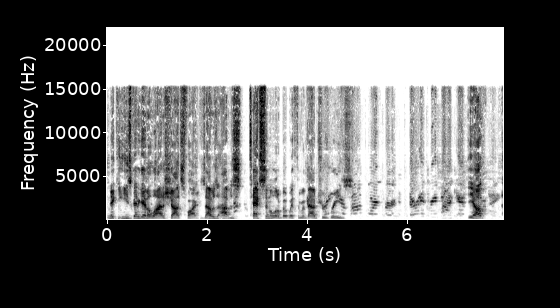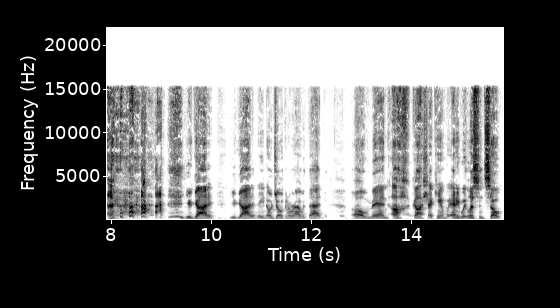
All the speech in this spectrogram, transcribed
Nikki, he's going to get a lot of shots fired because I was I was texting a little bit with him about Drew Brees. for third and. Yep. you got it. You got it. Ain't no joking around with that. Oh man. Oh gosh, I can't wait. Anyway, listen. So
